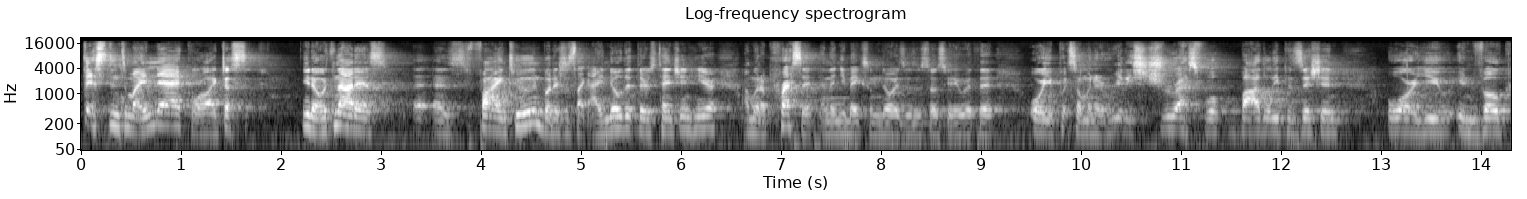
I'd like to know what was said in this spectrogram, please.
fist into my neck, or like just you know it's not as as fine tuned, but it's just like I know that there's tension here. I'm gonna press it, and then you make some noises associated with it, or you put someone in a really stressful bodily position, or you invoke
